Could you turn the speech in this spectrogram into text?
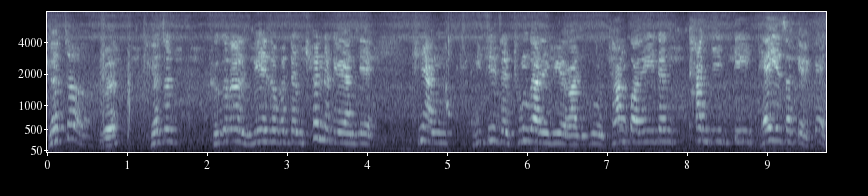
벼죠. 왜? 벼서 그거를 위에서부터 쳐내려야 하는데 그냥 밑에서 중간에 비어가지고 장관에 이런 단지 이 대에서 껴 깨져.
